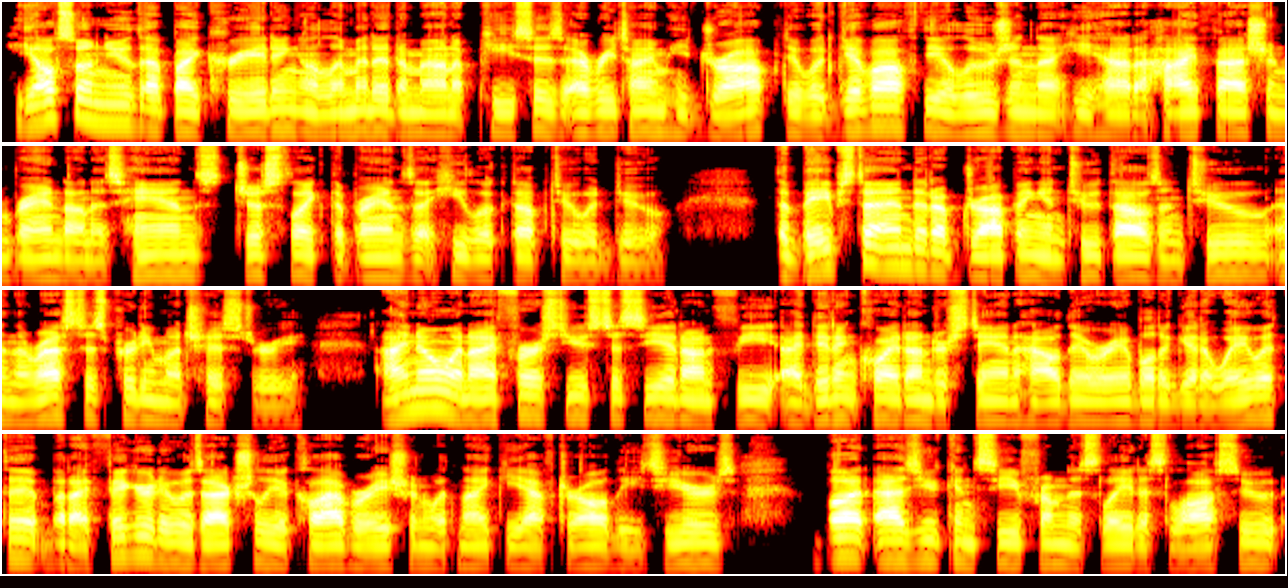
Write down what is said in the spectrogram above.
He also knew that by creating a limited amount of pieces every time he dropped, it would give off the illusion that he had a high fashion brand on his hands, just like the brands that he looked up to would do. The Bapesta ended up dropping in 2002, and the rest is pretty much history. I know when I first used to see it on feet, I didn't quite understand how they were able to get away with it, but I figured it was actually a collaboration with Nike after all these years. But as you can see from this latest lawsuit,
